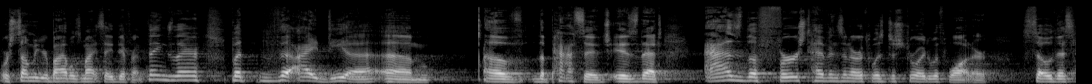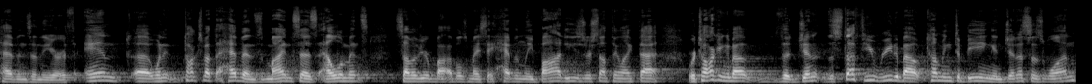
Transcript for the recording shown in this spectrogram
or some of your Bibles might say different things there. But the idea um, of the passage is that as the first heavens and earth was destroyed with water, so this heavens and the earth. And uh, when it talks about the heavens, mine says elements. Some of your Bibles may say heavenly bodies or something like that. We're talking about the, the stuff you read about coming to being in Genesis 1.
